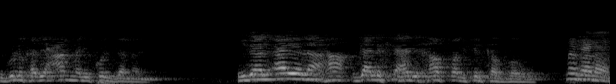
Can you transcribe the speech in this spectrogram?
يقول لك هذه عامة لكل زمن. إذا الآية لا ها قال لك هذه خاصة بتلك الظروف. مثلا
